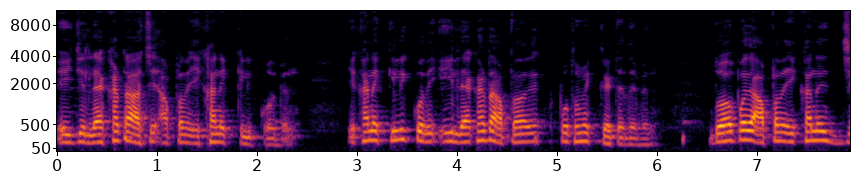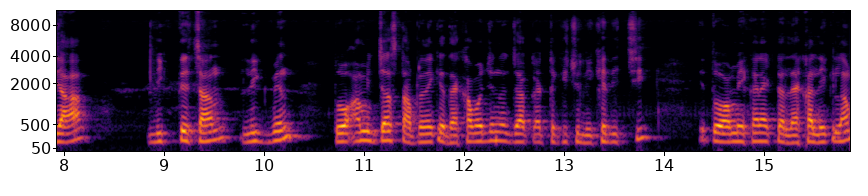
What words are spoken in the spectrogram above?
এই যে লেখাটা আছে, আপনারা এখানে ক্লিক করবেন। এখানে ক্লিক করে এই লেখাটা আপনারা প্রথমে কেটে দেবেন। দেওয়ার পরে আপনারা এখানে যা লিখতে চান লিখবেন। তো আমি জাস্ট আপনাদেরকে দেখাবার জন্য যা একটা কিছু লিখে দিচ্ছি। তো আমি এখানে একটা লেখা লিখলাম।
